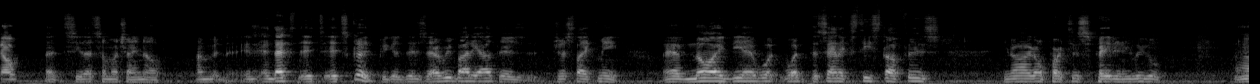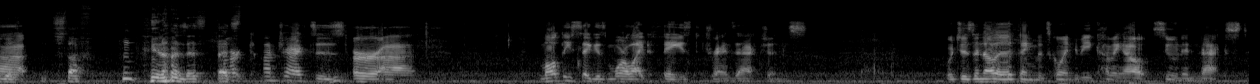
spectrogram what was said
Nope. That see, that's how much I know. I'm, and, and that's it's it's good because there's everybody out there is just like me. I have no idea what what this NXT stuff is. You know, I don't participate in illegal illegal Uh, stuff. you know, that's that's Smart contracts is or uh, multi-sig is more like phased transactions, which is another thing that's going to be coming out soon and NXT.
